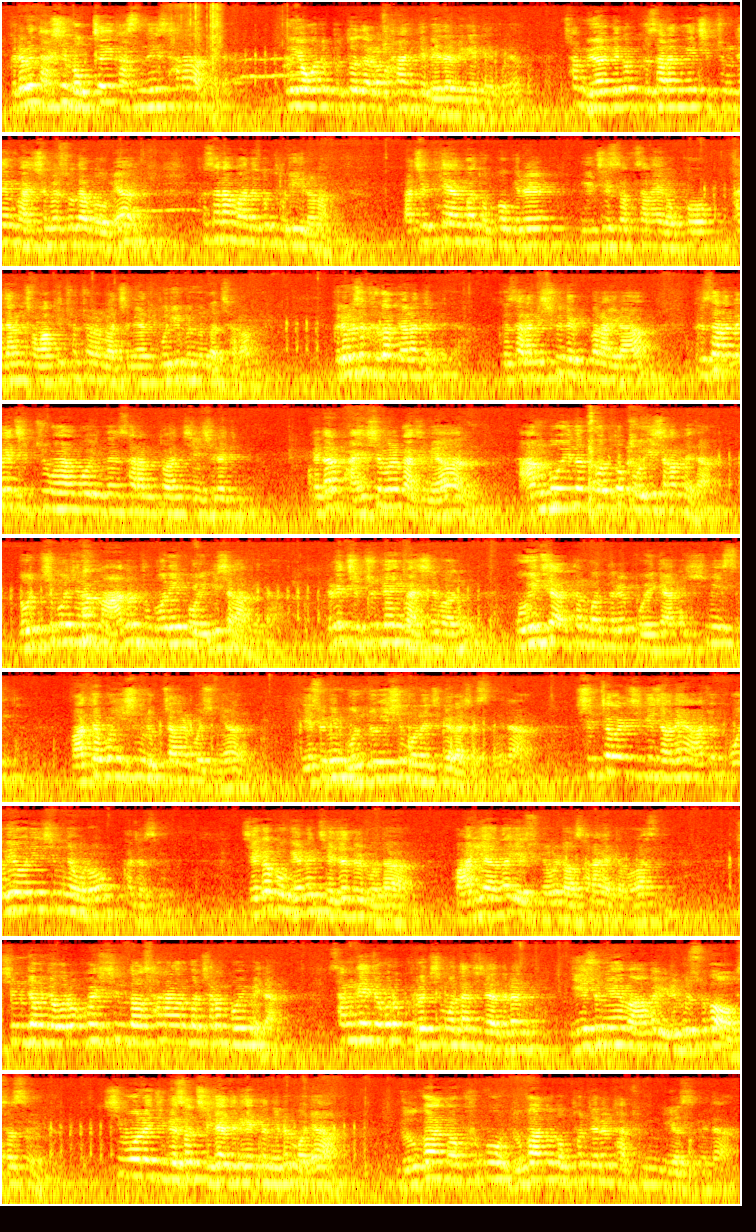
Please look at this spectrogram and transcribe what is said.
그러면 다시 목적의 가슴들이 살아납니다. 그 영혼을 붙어달라고 하나님께 매달리게 되고요. 참 묘하게도 그 사람에게 집중된 관심을 쏟아부으면 그 사람 안에도 불이 일어납니다. 마치 태양과 돋보기를 일치석상에 놓고 가장 정확히 초점을 맞추면 불이 붙는 것처럼 그러면서 그가 변화됩니다. 그 사람이 치유될 뿐만 아니라 그 사람에게 집중하고 있는 사람 또한 진실해집니다. 대단한 관심을 가지면 안 보이던 것도 보이기 시작합니다. 놓치고 지난 많은 부분이 보이기 시작합니다. 이렇게 집중적인 관심은 보이지 않던 것들을 보이게 하는 힘이 있습니다. 마태복음 26장을 보시면 예수님 문둥이 시몬의 집에 가셨습니다. 십자가를 지기 전에 아주 고뇌 어린 심령으로 가셨습니다. 제가 보기에는 제자들보다 마리아가 예수님을 더 사랑했던 것 같습니다. 심정적으로 훨씬 더 사랑하는 것처럼 보입니다. 상대적으로 그렇지 못한 제자들은 예수님의 마음을 읽을 수가 없었습니다. 시몬의 집에서 제자들이 했던 일은 뭐냐? 누가 더 크고 누가 더 높은 죄를 다투는 일이었습니다.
